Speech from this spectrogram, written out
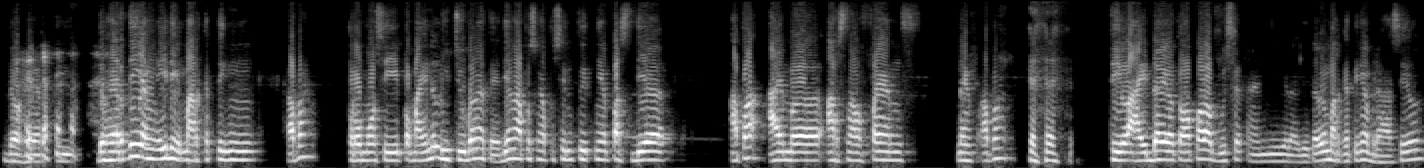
Doherty. Doherty yang ini marketing apa promosi pemainnya lucu banget ya. Dia ngapus-ngapusin tweetnya pas dia apa I'm a Arsenal fans, Nev apa till I die atau apalah buset anjir lagi. Tapi marketingnya berhasil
